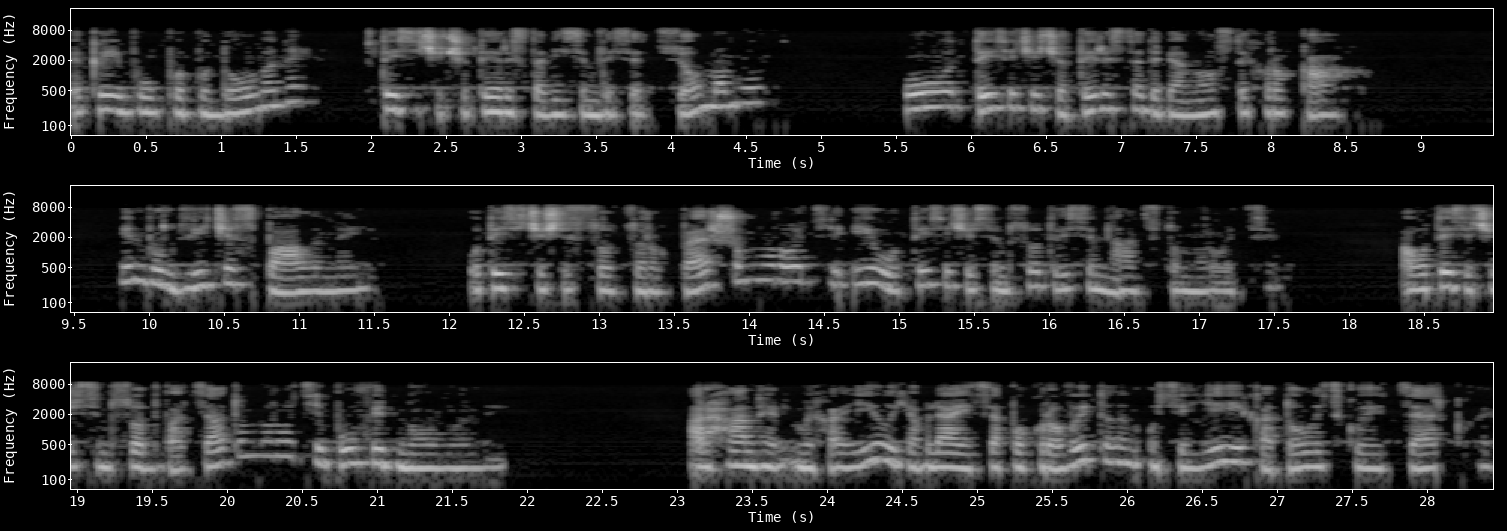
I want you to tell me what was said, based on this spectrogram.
який був побудований в 1487 у 1490-х роках. Він був двічі спалений у 1641 році і у 1718 році, а у 1720 році був відновлений. Архангель Михаїл являється покровителем усієї католицької церкви,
